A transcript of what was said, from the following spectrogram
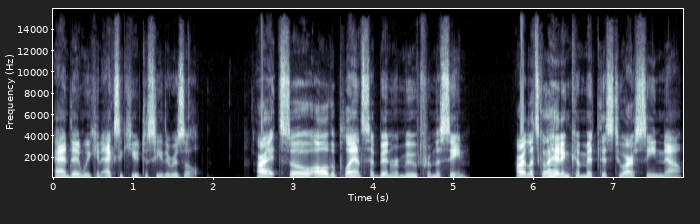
And then we can execute to see the result. All right, so all of the plants have been removed from the scene. All right, let's go ahead and commit this to our scene now.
